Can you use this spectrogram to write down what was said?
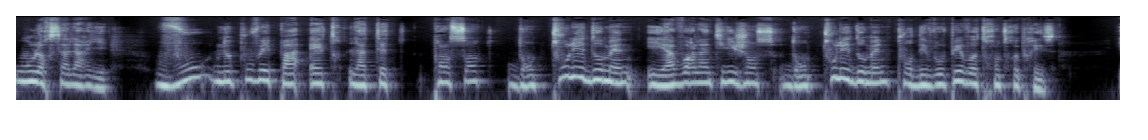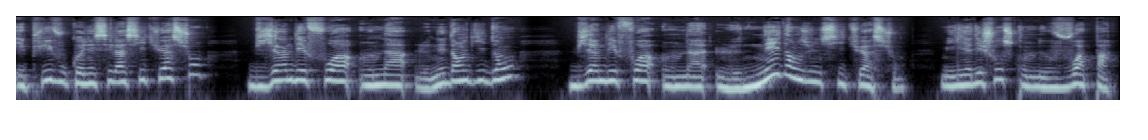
ou leurs salariés. Vous ne pouvez pas être la tête pensante dans tous les domaines et avoir l'intelligence dans tous les domaines pour développer votre entreprise. Et puis, vous connaissez la situation. Bien des fois, on a le nez dans le guidon. Bien des fois, on a le nez dans une situation, mais il y a des choses qu'on ne voit pas.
